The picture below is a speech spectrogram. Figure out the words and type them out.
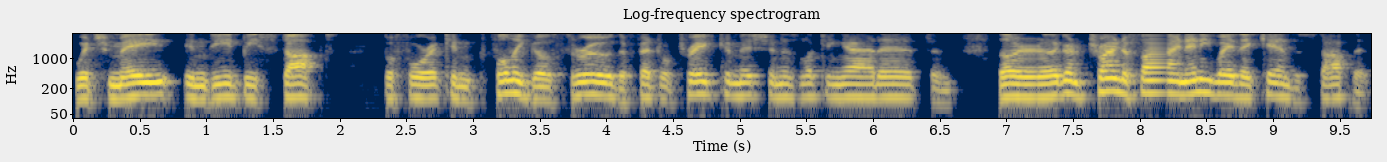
which may indeed be stopped before it can fully go through. The Federal Trade Commission is looking at it, and they're, they're going to trying to find any way they can to stop it.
